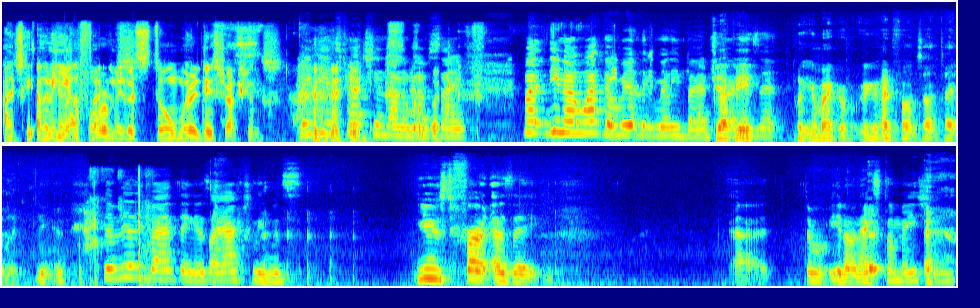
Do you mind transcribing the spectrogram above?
I just keep, I'm going to yell for furt in the middle of storm read the instructions. Read the instructions on the website. But you know what? The really, really bad part is that put your micro or your headphones on tightly. yeah, the really bad thing is I actually was used "furt" as a uh, the you know an exclamation.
